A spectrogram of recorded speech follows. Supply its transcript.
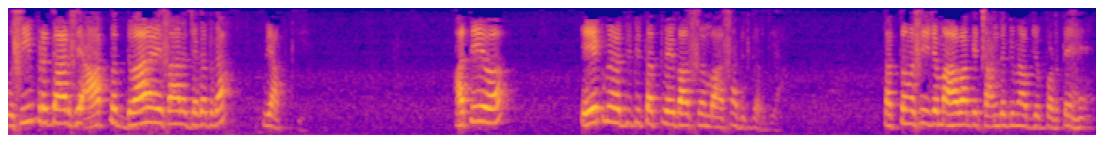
उसी प्रकार से आत्म द्वारा ये सारा जगत का व्याप्ति। अतएव एक में अद्वितीय तत्व बात साबित कर दिया। तत्वसी महावा के छांद में आप जब पढ़ते हैं,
